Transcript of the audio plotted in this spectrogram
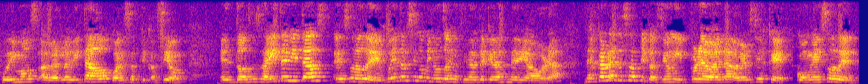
pudimos haberla evitado con esa aplicación. Entonces ahí te evitas eso de voy a entrar 5 minutos y al final te quedas media hora. Descárgate esa aplicación y pruébala a ver si es que con eso de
